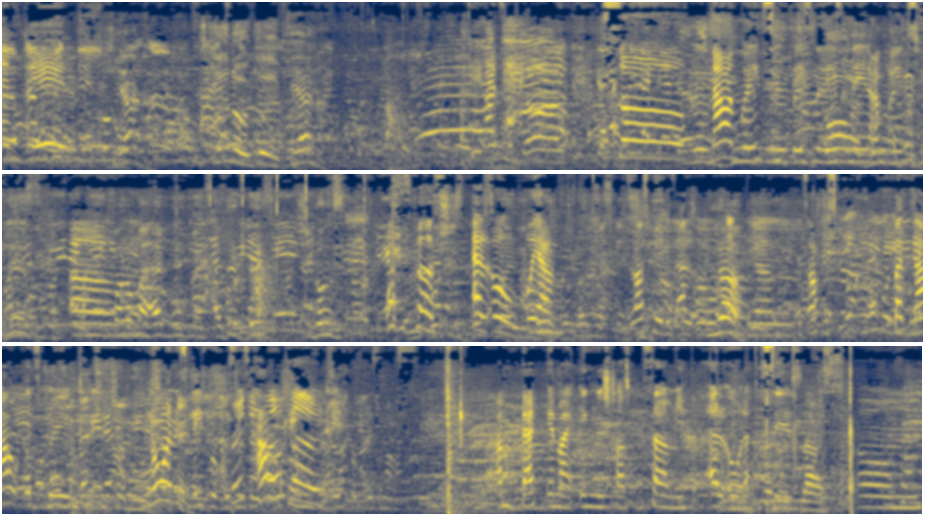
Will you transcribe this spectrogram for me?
and then Piano, okay, piano. I can vlog. So now I'm going to business, and then I'm going to um, my head movement. I did this. She goes. what's this class? LO. Oh yeah, last period is LO. No. and, um, it's after school, but now it's break. No one is late for business. How can you be late for business? I'm back in my English class, but this I'm here LO, like I said. Class. Um,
